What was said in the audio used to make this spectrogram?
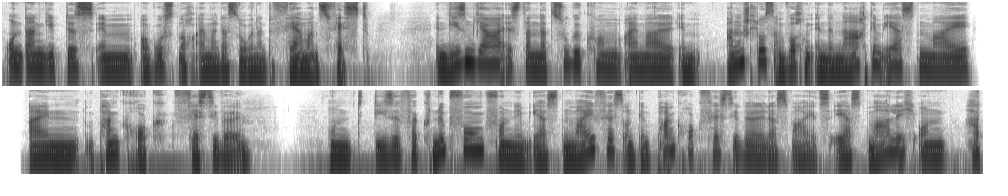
Und dann gibt es im August noch einmal das sogenannte Fährmannsfest. In diesem Jahr ist dann dazugekommen einmal im Anschluss am Wochenende nach dem 1. Mai ein Punkrock-Festival. Und diese Verknüpfung von dem 1. Mai-Fest und dem Punkrock-Festival, das war jetzt erstmalig und hat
